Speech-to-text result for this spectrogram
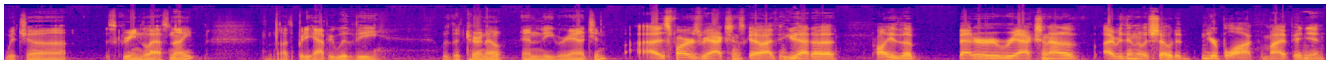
which uh, screened last night. I was pretty happy with the with the turnout and the reaction. As far as reactions go, I think you had a probably the better reaction out of everything that was showed in your block, in my opinion.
